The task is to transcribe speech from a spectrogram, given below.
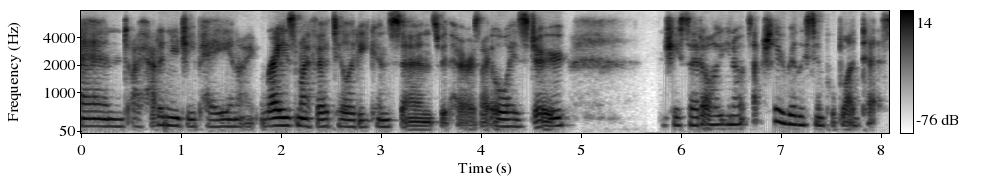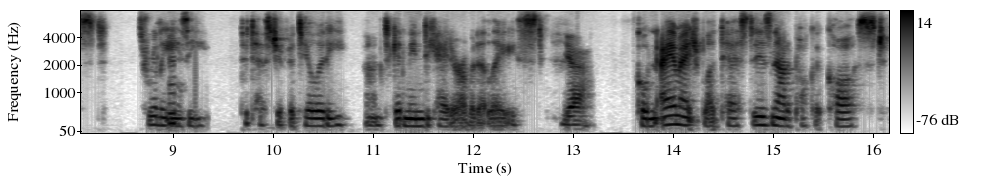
and I had a new GP and I raised my fertility concerns with her as I always do. And she said, Oh, you know, it's actually a really simple blood test. It's really Mm. easy to test your fertility, um, to get an indicator of it at least. Yeah. called an AMH blood test. It is not a pocket cost.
